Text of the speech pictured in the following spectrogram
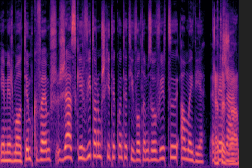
E é mesmo ao tempo que vamos já a seguir Vítor Mesquita quanto a ti. Voltamos a ouvir-te ao meio-dia. Até, Até já. já.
